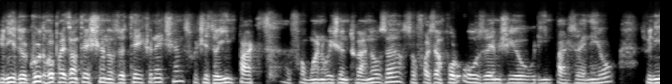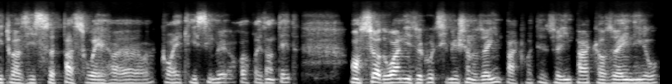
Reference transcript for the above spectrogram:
You need a good representation of the teleconnections, which is the impact from one region to another. So for example, all the MJO will impact the NAO. So you need to have this uh, pathway uh, correctly represented. And third one is a good simulation of the impact. What is the impact of the NAO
